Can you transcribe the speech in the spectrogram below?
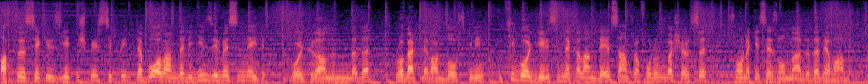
Attığı 871 sprintle bu alanda ligin zirvesindeydi. Gol krallığında da Robert Lewandowski'nin 2 gol gerisinde kalan dev santraforun başarısı sonraki sezonlarda da devam etti.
